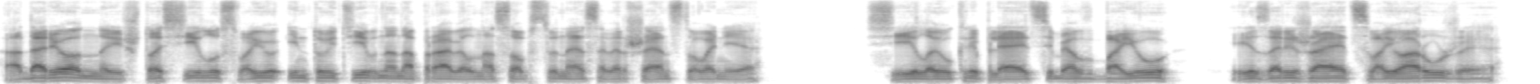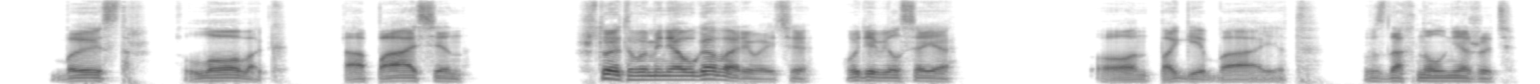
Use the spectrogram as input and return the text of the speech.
одаренный, что силу свою интуитивно направил на собственное совершенствование. силой укрепляет себя в бою и заряжает свое оружие. Быстр, ловок, опасен. «Что это вы меня уговариваете?» — удивился я. «Он погибает», — вздохнул нежить.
